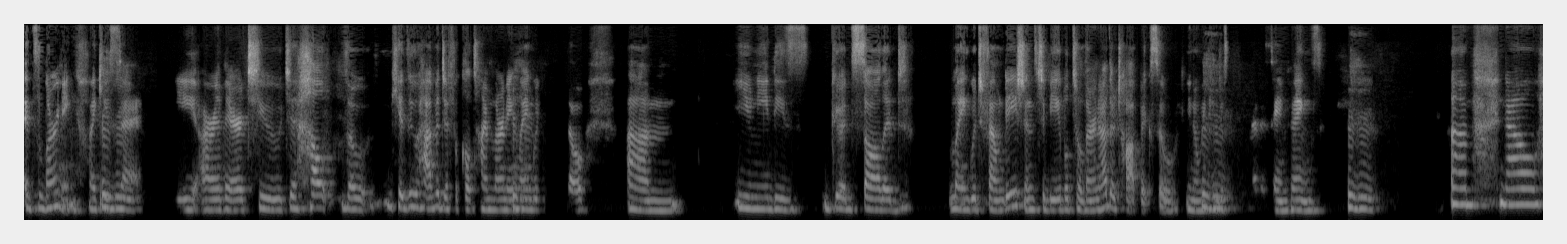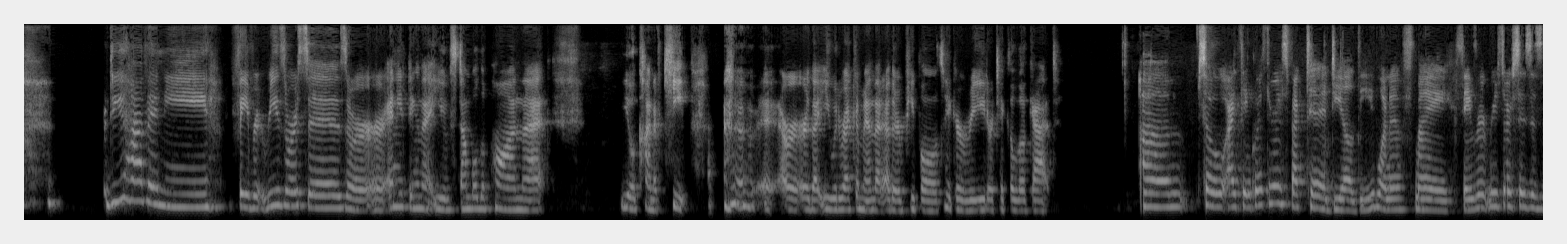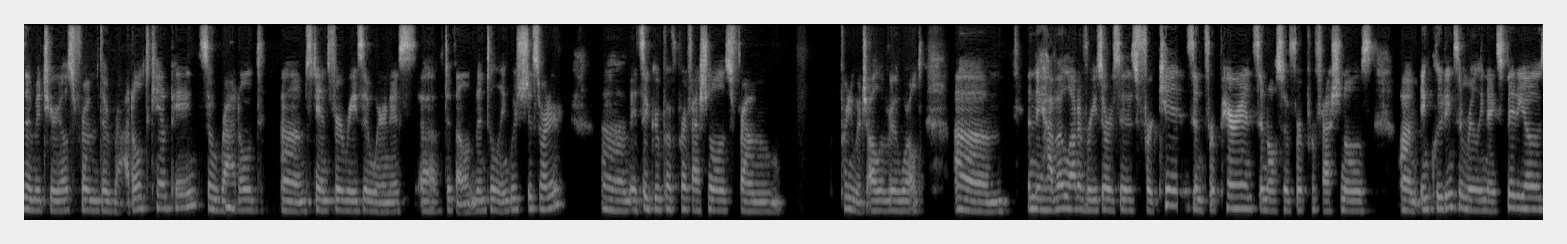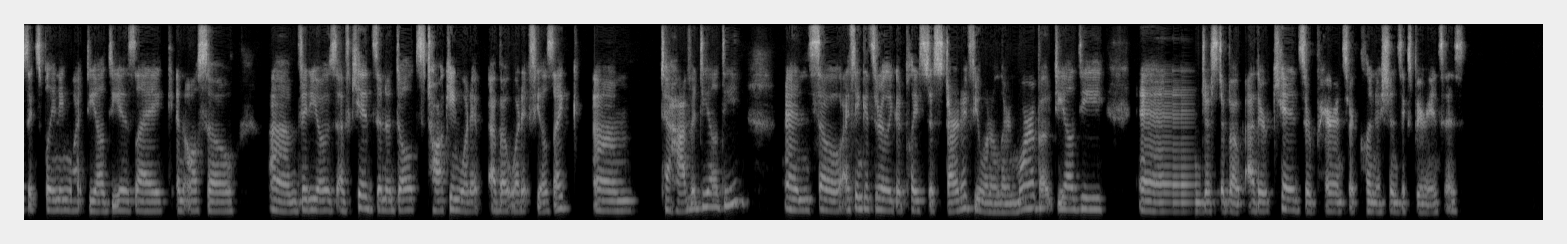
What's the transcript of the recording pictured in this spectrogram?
it's learning, like you mm-hmm. said we are there to to help the kids who have a difficult time learning mm-hmm. language. So um, you need these good, solid language foundations to be able to learn other topics. So you know we mm-hmm. can just learn the same things. Mm-hmm. Um, now, do you have any favorite resources or, or anything that you've stumbled upon that you'll kind of keep or, or, that you would recommend that other people take a read or take a look at? Um, so I think with respect to DLD, one of my favorite resources is the materials from the RADLD campaign. So mm-hmm. RADLD um, stands for Raise Awareness of Developmental Language Disorder. Um, it's a group of professionals from pretty much all over the world. Um, and they have a lot of resources for kids and for parents and also for professionals, um, including some really nice videos explaining what DLD is like and also um, videos of kids and adults talking what it, about what it feels like um, to have a DLD. And so I think it's a really good place to start if you want to learn more about DLD and just about other kids or parents or clinicians' experiences.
